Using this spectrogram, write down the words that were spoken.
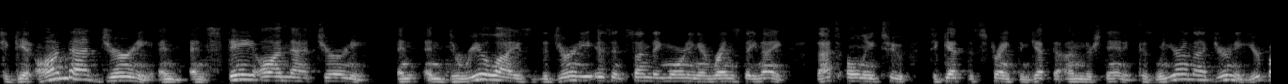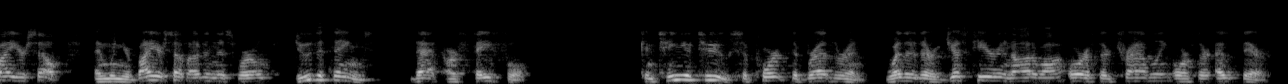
to get on that journey and, and stay on that journey and, and to realize the journey isn't Sunday morning and Wednesday night. That's only to, to get the strength and get the understanding. Because when you're on that journey, you're by yourself. And when you're by yourself out in this world, do the things that are faithful Continue to support the brethren, whether they're just here in Ottawa or if they're traveling or if they're out there.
